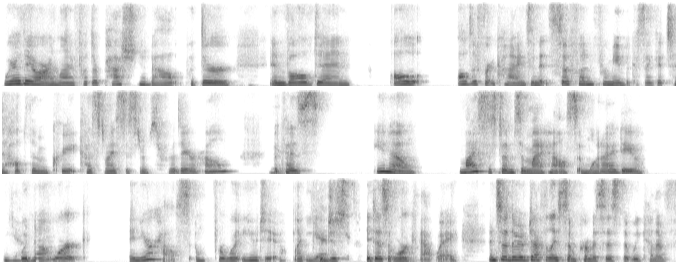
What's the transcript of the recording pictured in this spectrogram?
where they are in life, what they're passionate about, what they're involved in, all all different kinds. And it's so fun for me because I get to help them create customized systems for their home. Because, you know, my systems in my house and what I do yeah. would not work in your house and for what you do. Like yes. it just it doesn't work that way. And so there are definitely some premises that we kind of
